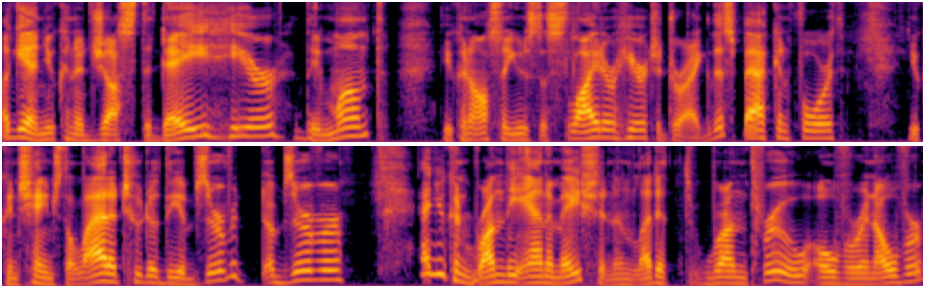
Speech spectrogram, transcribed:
Again, you can adjust the day here, the month. You can also use the slider here to drag this back and forth. You can change the latitude of the observer observer and you can run the animation and let it run through over and over.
